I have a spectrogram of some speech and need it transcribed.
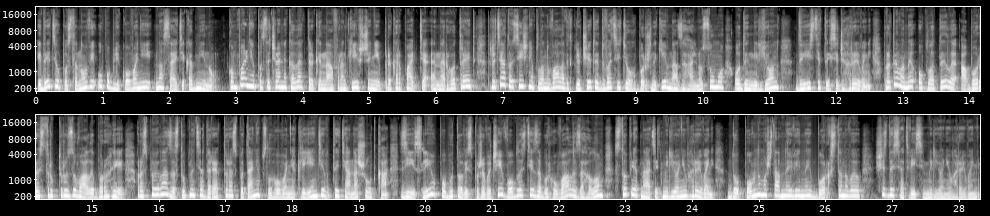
Йдеться у постанові, опублікованій на сайті Кабміну. Компанія постачальник електрики на Франківщині Прикарпаття Енерготрейд 30 січня планувала відключити 20 боржників на загальну суму 1 мільйон 200 тисяч гривень. Проте вони оплатили або реструктуризували борги, розповіла заступниця директора з питань обслуговування клієнтів Тетяна Шутка. З її слів, побутові споживачі в області заборгували загалом 115 мільйонів гривень. До повномасштабної війни борг становив 68 мільйонів гривень.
